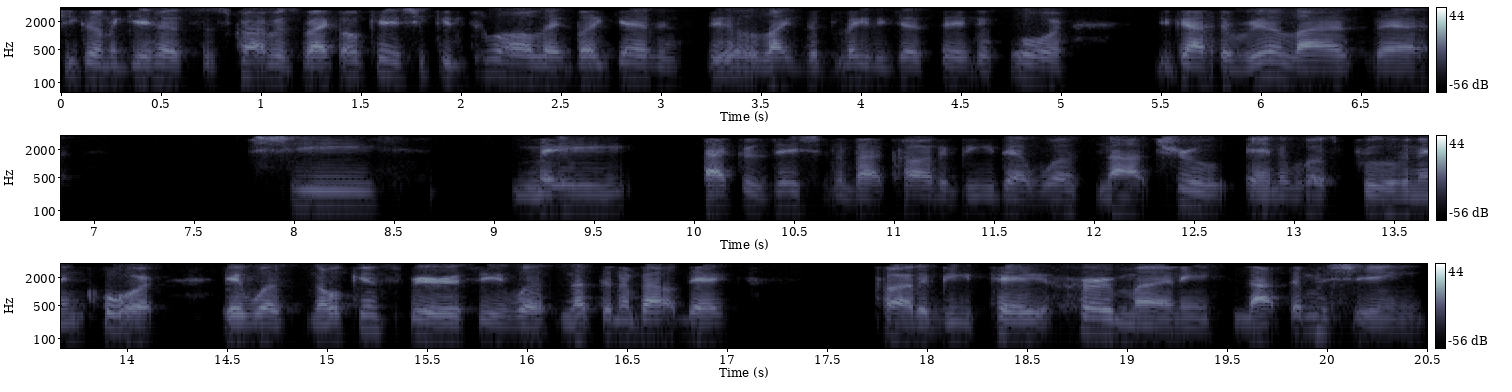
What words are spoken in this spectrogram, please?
she's going to get her subscribers back. Okay, she can do all that, but yet still, like the lady just said before, you got to realize that she made accusation about Cardi B that was not true, and it was proven in court. It was no conspiracy. It was nothing about that. Cardi B paid her money, not the machine.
